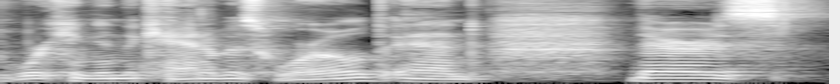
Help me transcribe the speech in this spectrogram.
working in the cannabis world, and there's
